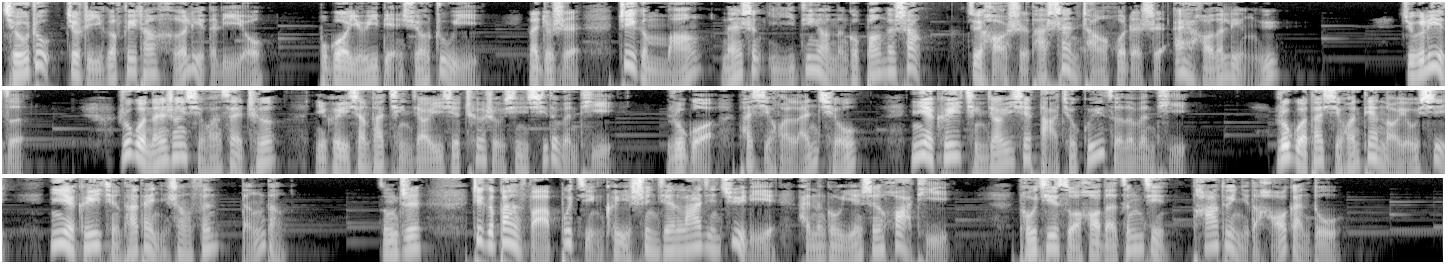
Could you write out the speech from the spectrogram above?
求助就是一个非常合理的理由，不过有一点需要注意，那就是这个忙男生一定要能够帮得上。最好是他擅长或者是爱好的领域。举个例子，如果男生喜欢赛车，你可以向他请教一些车手信息的问题；如果他喜欢篮球，你也可以请教一些打球规则的问题；如果他喜欢电脑游戏，你也可以请他带你上分等等。总之，这个办法不仅可以瞬间拉近距离，还能够延伸话题，投其所好的增进他对你的好感度。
